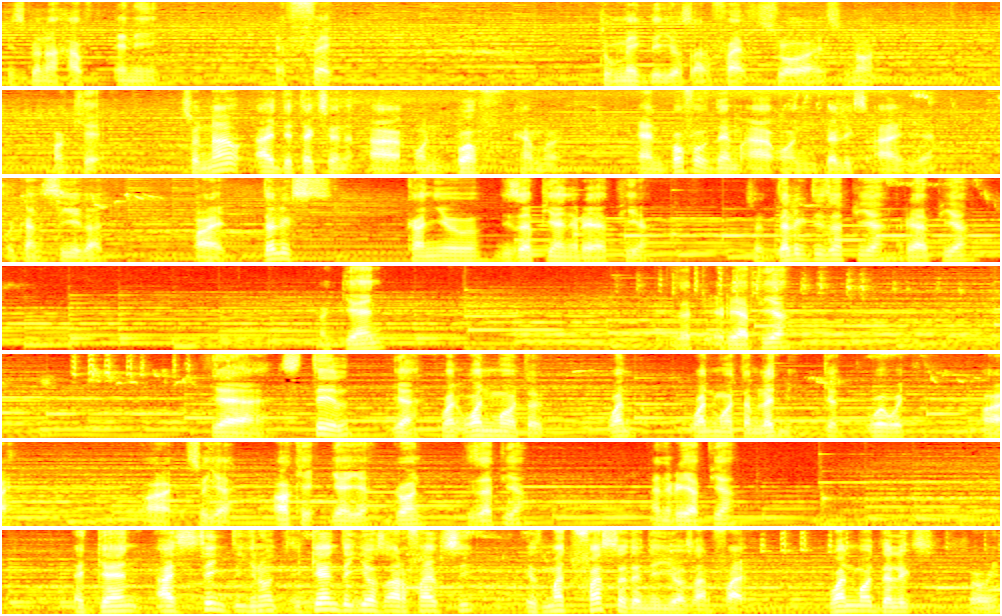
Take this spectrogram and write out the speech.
it's gonna have any effect to make the EOS R5 slower as not. Okay, so now eye detection are on both cameras and both of them are on Delix eye, yeah? We can see that. All right, Delix, can you disappear and reappear? So Delix disappear, reappear. Again, reappear. Yeah, still, yeah, one, one more time. One, one more time. Let me get, wait, wait. All right. All right, so yeah. Okay, yeah, yeah. Go on, disappear and reappear. Again, I think, you know, again, the EOS R5C is much faster than the EOS R5. One more Delix, sorry.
